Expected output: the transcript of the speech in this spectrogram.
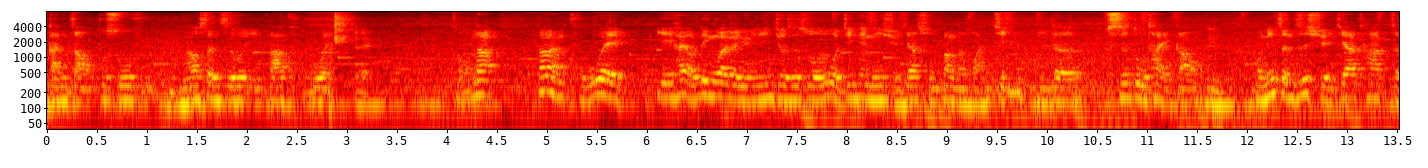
干燥不舒服，然后甚至会引发苦味。对，哦，那当然苦味也还有另外一个原因，就是说，如果今天你雪茄存放的环境，你的湿度太高，嗯，哦，你整支雪茄它整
